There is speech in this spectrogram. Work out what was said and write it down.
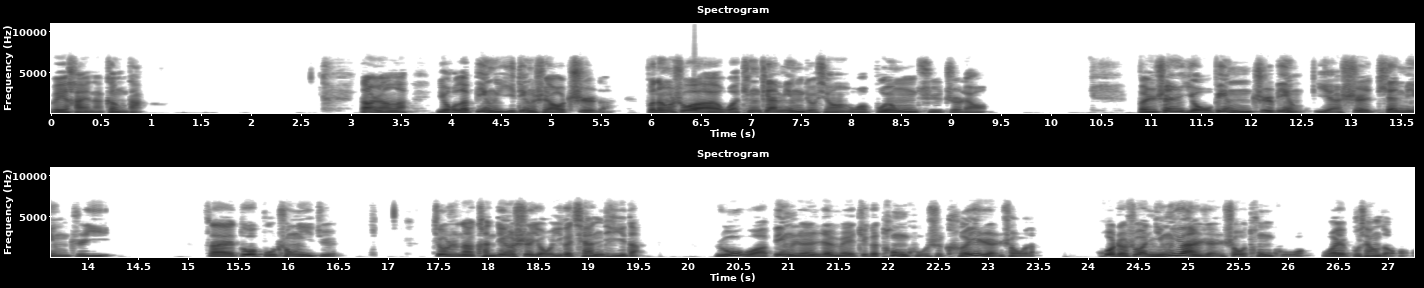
危害呢更大。当然了，有了病一定是要治的。不能说呃，我听天命就行，我不用去治疗。本身有病治病也是天命之一。再多补充一句，就是呢，肯定是有一个前提的。如果病人认为这个痛苦是可以忍受的，或者说宁愿忍受痛苦，我也不想走，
